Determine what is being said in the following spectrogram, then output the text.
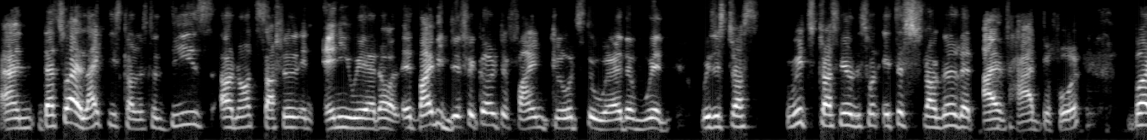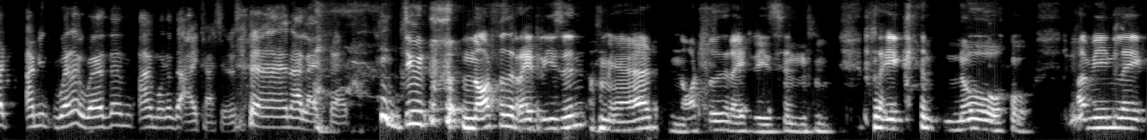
And that's why I like these colors because these are not subtle in any way at all. It might be difficult to find clothes to wear them with, which is trust which trust me on this one, it's a struggle that I've had before. But I mean, when I wear them, I'm one of the eye catchers, and I like that. Dude, not for the right reason. Mad, not for the right reason. Like, no. I mean, like,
